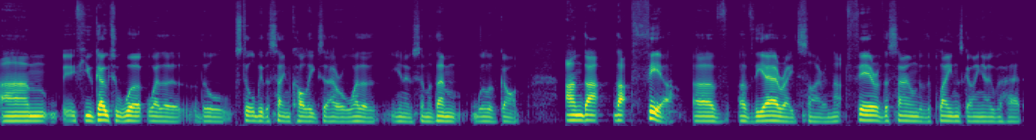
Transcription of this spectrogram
Um, if you go to work, whether there'll still be the same colleagues there or whether you know some of them will have gone. And that, that fear of, of the air raid siren, that fear of the sound of the planes going overhead,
